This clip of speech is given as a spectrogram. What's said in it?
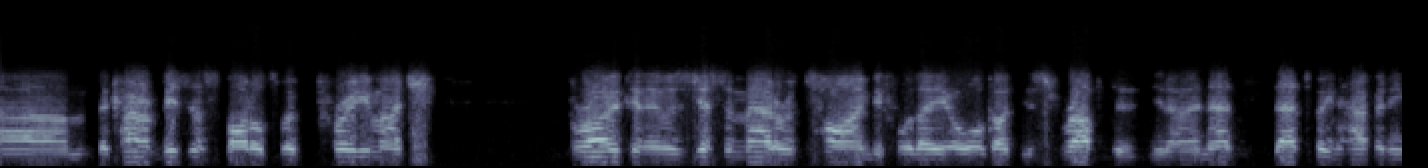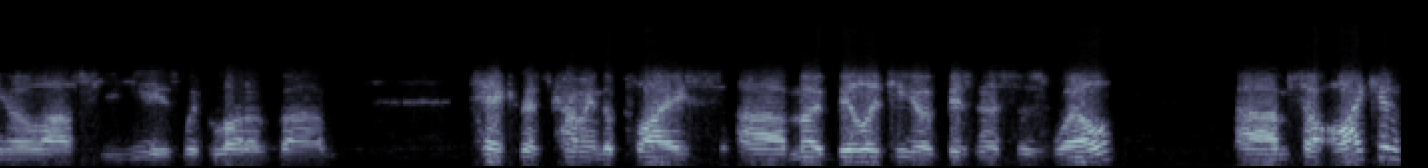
Um, the current business models were pretty much broken. It was just a matter of time before they all got disrupted, you know, and that's, that's been happening over the last few years with a lot of um, tech that's come into place, uh, mobility of business as well. Um, so I can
